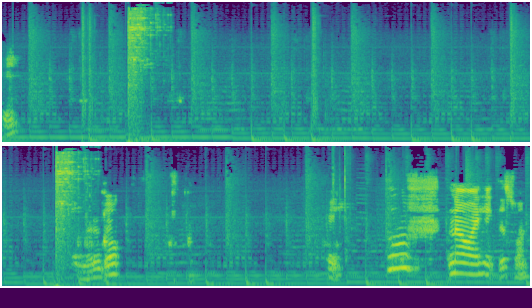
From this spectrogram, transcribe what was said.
Okay. We go. Okay. Oof. No, I hate this one.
